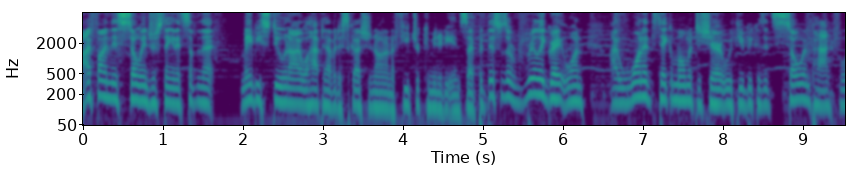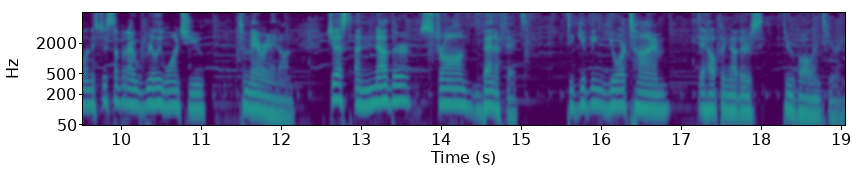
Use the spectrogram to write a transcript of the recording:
I find this so interesting, and it's something that maybe Stu and I will have to have a discussion on on a future community insight. But this was a really great one. I wanted to take a moment to share it with you because it's so impactful, and it's just something I really want you to marinate on. Just another strong benefit to giving your time to helping others through volunteering.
